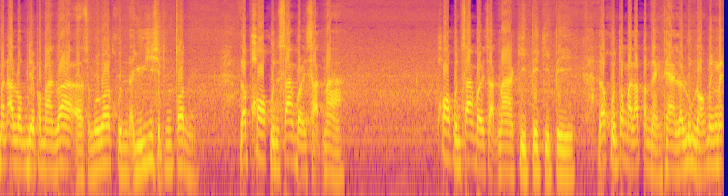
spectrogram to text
มันอารมณ์เดียวประมาณว่าสมมุติว่าคุณอายุยี่สิบต้นๆแล้วพ่อคุณสร้างบริษัทมา พ่อคุณสร้างบริษัทมากี่ปีกี่ปี แล้วคุณต้องมารับตำแหน่งแทนแล้วลูกน้องแม่งไม่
